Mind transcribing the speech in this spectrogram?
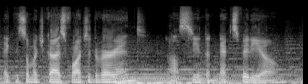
Thank you so much guys for watching to the very end, and I'll see you in the next video.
